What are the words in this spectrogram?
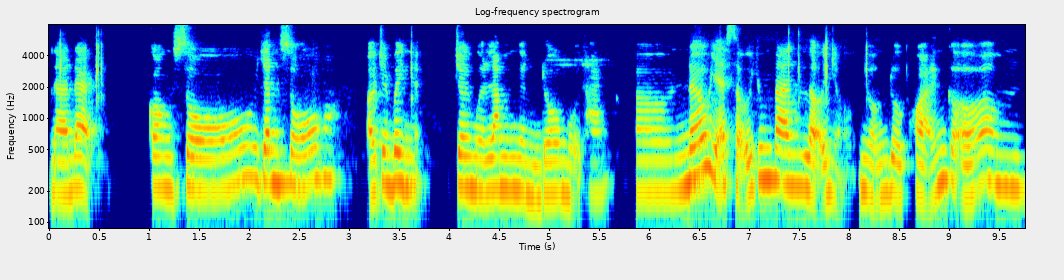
đã đạt con số doanh số ở trên Bing trên 15.000 đô mỗi tháng. Uh, nếu giả sử chúng ta lợi nhuận nhuận được khoảng cỡ um,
